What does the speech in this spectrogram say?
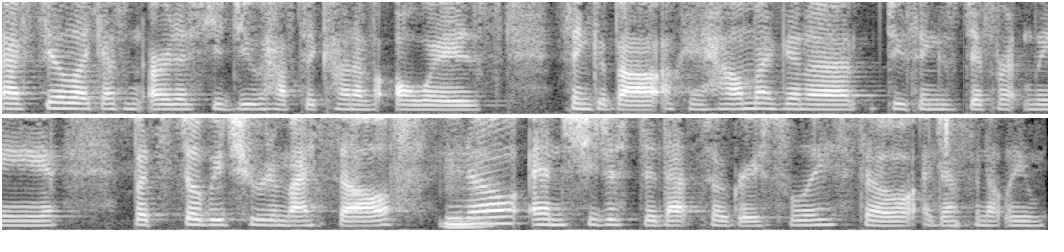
And I feel like as an artist, you do have to kind of always think about, okay, how am I gonna do things differently, but still be true to myself, you mm-hmm. know? And she just did that so gracefully. So I definitely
